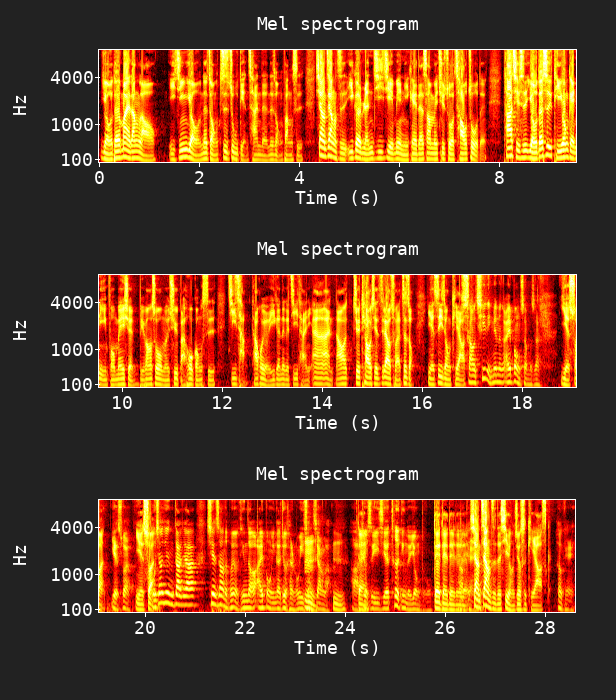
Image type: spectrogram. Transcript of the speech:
有的麦当劳已经有那种自助点餐的那种方式，像这样子一个人机界面，你可以在上面去做操作的。它其实有的是提供给你 information，比方说我们去百货公司、机场，它会有一个那个机台，你按按按，然后就跳一些资料出来，这种也是一种 kiosk，小七里面那个 iPhone 算不算？也算也算。也算我，相信大家线上的朋友听到 iPhone 应该就很容易想象了，嗯，啊，对就是一些特定的用途。对对对对对 OK 像这样子的系统就是 kiosk，OK，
